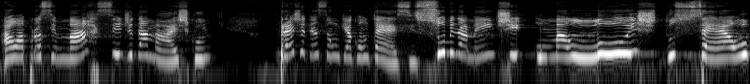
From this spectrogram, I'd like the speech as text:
ao aproximar-se de Damasco, Preste atenção no que acontece. Subitamente, uma luz do céu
